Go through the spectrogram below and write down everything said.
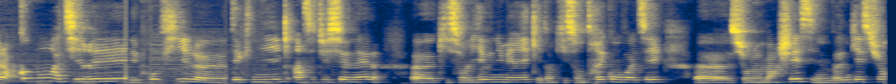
Alors, comment attirer des profils techniques, institutionnels euh, qui sont liés au numérique et donc qui sont très convoités euh, sur le marché? C'est une bonne question.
